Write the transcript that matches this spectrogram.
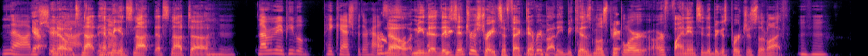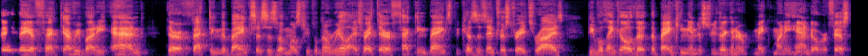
no, I'm Yeah. sure you know, not. it's not. I mean, it's not. That's not. uh Mhm. Not very many people pay cash for their house. No, I mean the, these interest rates affect Mhm. everybody because most people are are financing the biggest purchase of their life. hmm They, they affect everybody and they're affecting the banks. This is what most people don't realize, right? They're affecting banks because as interest rates rise, people think, oh, the, the banking industry, they're going to make money hand over fist.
